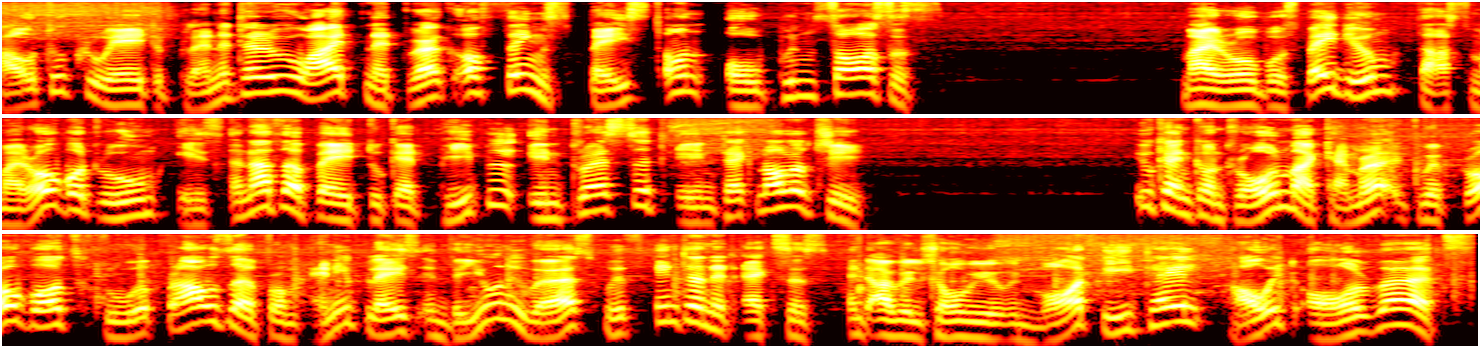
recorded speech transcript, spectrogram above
how to create a planetary-wide network of things based on open sources. My Robospadium, thus my robot room, is another bait to get people interested in technology. You can control my camera equipped robots through a browser from any place in the universe with internet access and I will show you in more detail how it all works.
